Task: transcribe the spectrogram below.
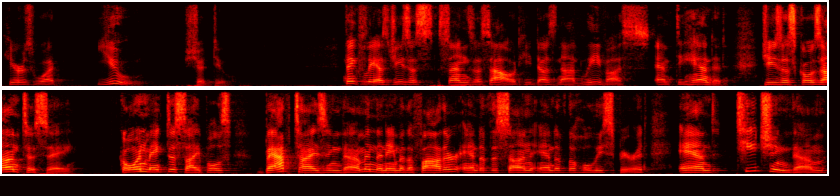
Here's what you should do. Thankfully, as Jesus sends us out, he does not leave us empty handed. Jesus goes on to say, Go and make disciples, baptizing them in the name of the Father, and of the Son, and of the Holy Spirit, and teaching them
